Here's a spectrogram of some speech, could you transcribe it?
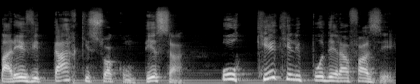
Para evitar que isso aconteça, o que, que ele poderá fazer?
